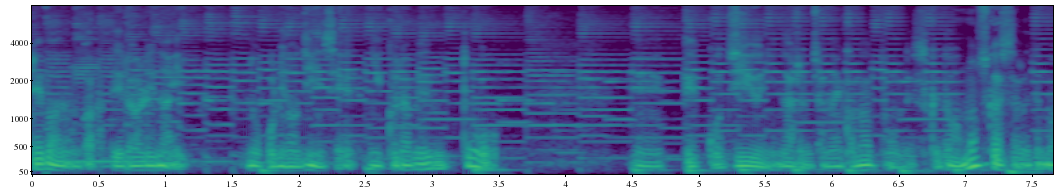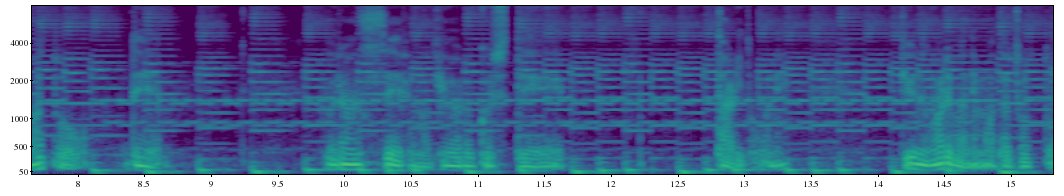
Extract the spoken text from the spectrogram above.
レバノンから出られない残りの人生に比べるとえー、結構自由になるんじゃないかなと思うんですけどもしかしたらでも後でフランス政府が協力してたりとかねっていうのがあればねまたちょっと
